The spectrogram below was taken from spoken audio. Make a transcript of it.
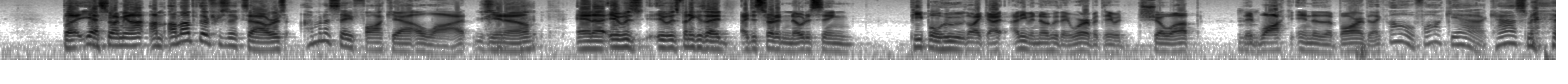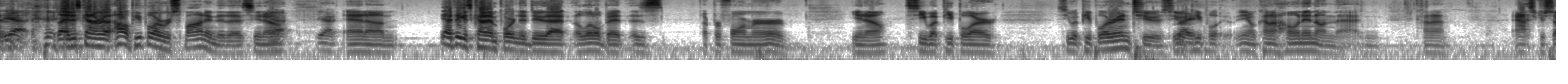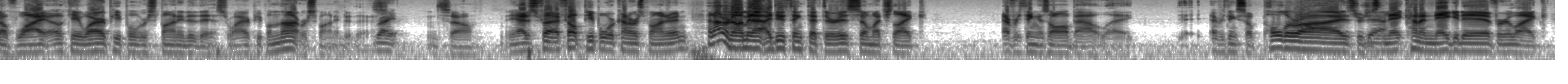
but yeah, so I mean, I, I'm I'm up there for six hours. I'm gonna say fuck yeah a lot, you know. and uh, it was it was funny because I I just started noticing people who like I, I didn't even know who they were, but they would show up. They'd walk into the bar and be like, "Oh fuck yeah, Castman!" Mm-hmm. Yeah. so I just kind of oh, people are responding to this, you know. Yeah, yeah. And um, yeah, I think it's kind of important to do that a little bit as a performer, or you know, see what people are, see what people are into, see what people, you know, kind of hone in on that, and kind of ask yourself why. Okay, why are people responding to this? Why are people not responding to this? Right. And so, yeah, I just felt, I felt people were kind of responding, and, and I don't know. I mean, I, I do think that there is so much like everything is all about like everything's so polarized or just Yeah. ne- kind of negative or like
